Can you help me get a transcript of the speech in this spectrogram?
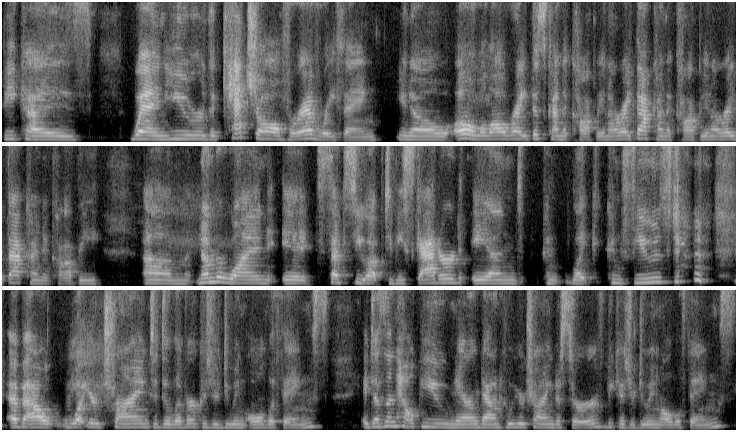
Because when you're the catch-all for everything you know oh well i'll write this kind of copy and i'll write that kind of copy and i'll write that kind of copy. Um, number one it sets you up to be scattered and con like confused about what you're trying to deliver because you're doing all the things it doesn't help you narrow down who you're trying to serve because you're doing all the things.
